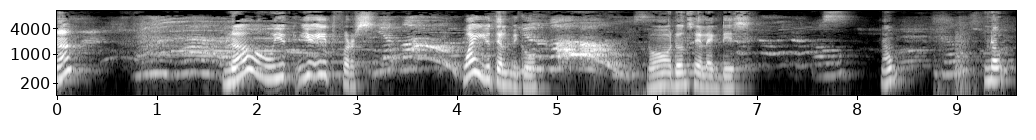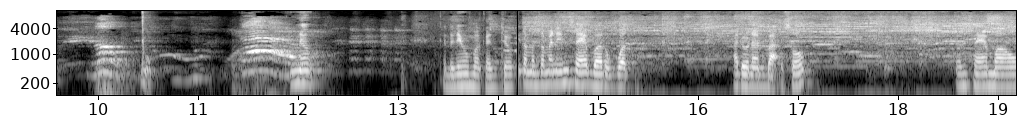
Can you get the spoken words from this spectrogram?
Huh? No, you you eat first. Why you tell me go? No, don't say like this. No. No. No. No. Karena dia mau makan cok. Teman-teman ini saya baru buat adonan bakso. Dan saya mau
